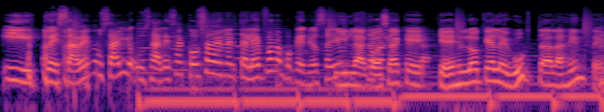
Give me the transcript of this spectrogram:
Y pues saben usar, usar esas cosas en el teléfono porque yo soy Y la cosa que, que, es lo que le gusta a la gente,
